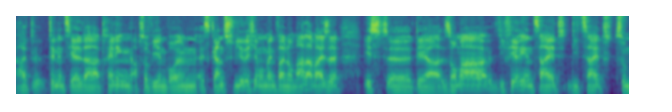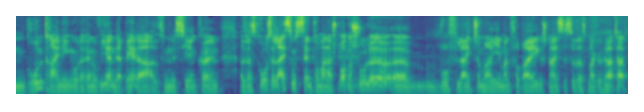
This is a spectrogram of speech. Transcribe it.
halt tendenziell da Training absolvieren wollen, ist ganz schwierig im Moment, weil normalerweise ist äh, der Sommer, die Ferienzeit, die Zeit zum Grundreinigen oder Renovieren der Bäder, also zumindest hier in Köln. Also das große Leistungszentrum einer Sporthochschule, mhm. äh, wo vielleicht schon mal jemand vorbeigeschneist ist oder das mal gehört hat,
